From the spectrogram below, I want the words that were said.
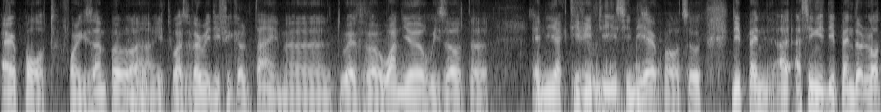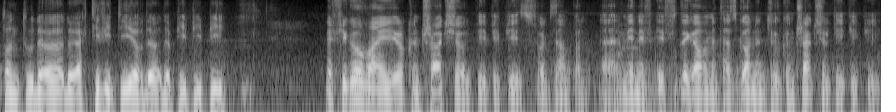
airport, for example, uh, it was very difficult time uh, to have uh, one year without. Uh, any activities in the airport. So depend. I, I think it depends a lot onto the, the activity of the, the PPP. If you go by your contractual PPPs, for example, uh, I mean, if, if the government has gone into a contractual PPP,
